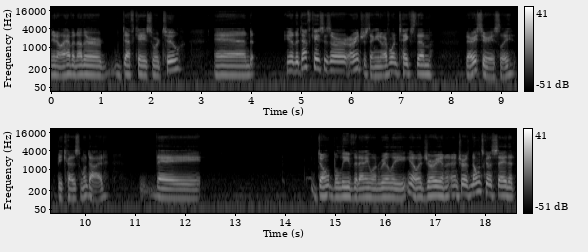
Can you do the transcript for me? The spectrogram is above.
you know, I have another death case or two, and you know the death cases are are interesting. You know, everyone takes them very seriously because someone died. They don't believe that anyone really, you know, a jury and insurance, no one's going to say that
